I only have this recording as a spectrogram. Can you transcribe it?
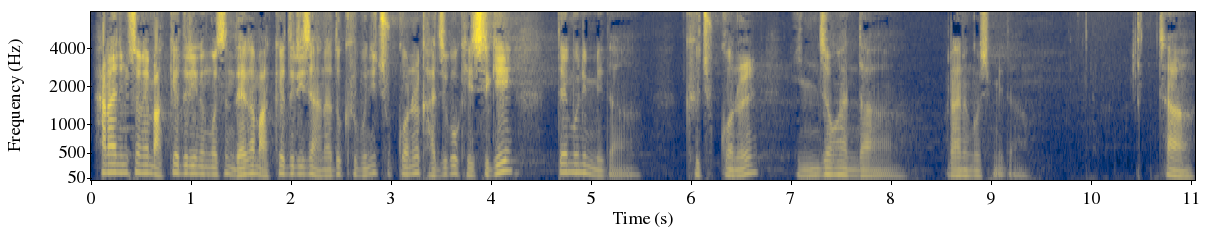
하나님 손에 맡겨드리는 것은 내가 맡겨드리지 않아도 그분이 주권을 가지고 계시기 때문입니다. 그 주권을 인정한다. 라는 것입니다. 자,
